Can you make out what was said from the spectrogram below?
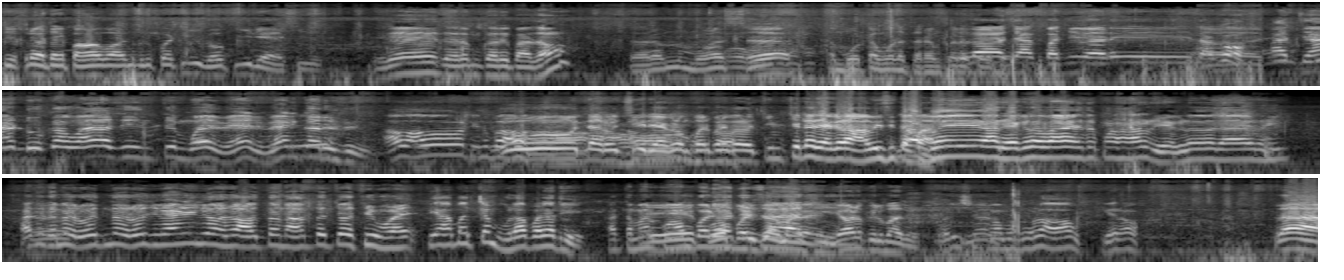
તેસરો અત્યારે પાવા બધું પટી ગયું પી રહ્યા છીએ. ધરમ કરી પાછા હો. ધરમનું માણસ છે. મોટા મોટા ધરમ કરે શાકભાજી વાળે આ જ્યાં ડોકા વાયા છે તે મોય વેણ વેણ કરે છે. આવો આવો થી રેગડો પર પર કરો. ચીમચેલા રેગડા આવી છે તમારે? ભાઈ આ રેગડા વાયા છે પણ હારો રેગડો જ નહીં. આ તો તમે રોજ ને રોજ વેણી લ્યો છો આવતા ને આવતા ચોથી હોય. તે આ બચ્ચા ભૂલા પડ્યા થી આ તમારે કોમ પડ્યો કોમ પડી છે અમારે. આયા છીએ. બાજુ. વળી આવ ઘેર આવ. લા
